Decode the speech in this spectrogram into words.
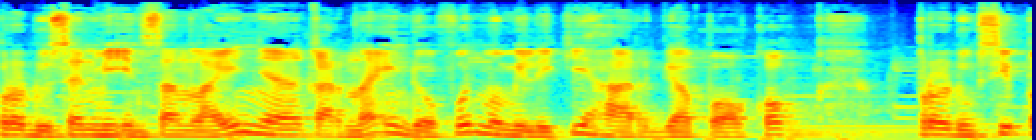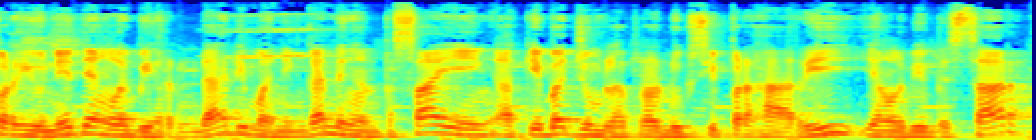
produsen mie instan lainnya karena Indofood memiliki harga pokok produksi per unit yang lebih rendah dibandingkan dengan pesaing akibat jumlah produksi per hari yang lebih besar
